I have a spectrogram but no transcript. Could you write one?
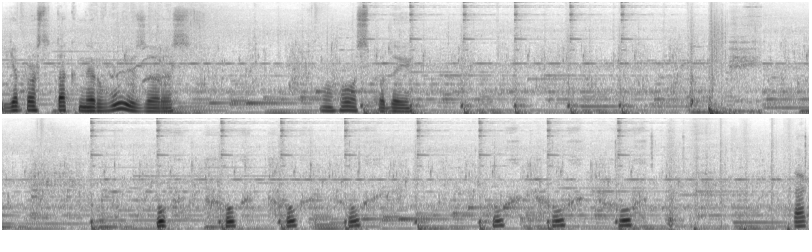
Я просто так нервую зараз. О, господи. Хух, хух, хух, хух. Хух, хух, хух. Так,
